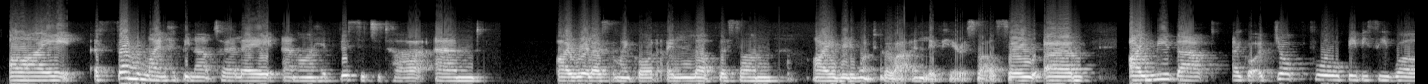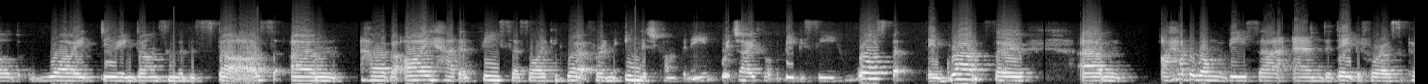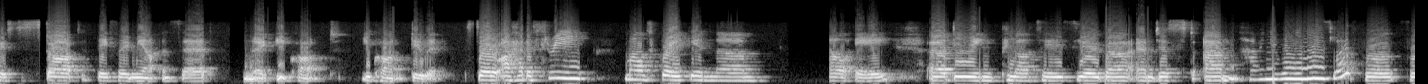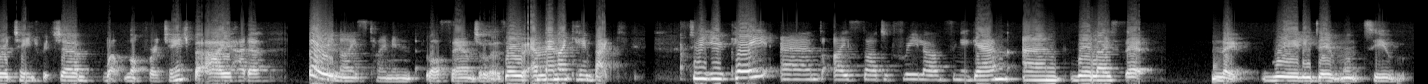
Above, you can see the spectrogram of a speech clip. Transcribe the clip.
I a friend of mine had been out to LA and I had visited her and I realized, oh my god, I love the sun. I really want to go out and live here as well. So um, I moved out. I got a job for BBC Worldwide doing Dancing with the Stars. Um, however, I had a visa so I could work for an English company, which I thought the BBC was, but they weren't. So um, I had the wrong visa, and the day before I was supposed to start, they phoned me up and said, "No, you can't. You can't do it." So I had a three-month break in um, LA, uh, doing Pilates, yoga, and just um, having a really nice life for for a change. Which, um, well, not for a change, but I had a very nice time in Los Angeles. So, and then I came back to the UK and I started freelancing again and realized that no, really don't want to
